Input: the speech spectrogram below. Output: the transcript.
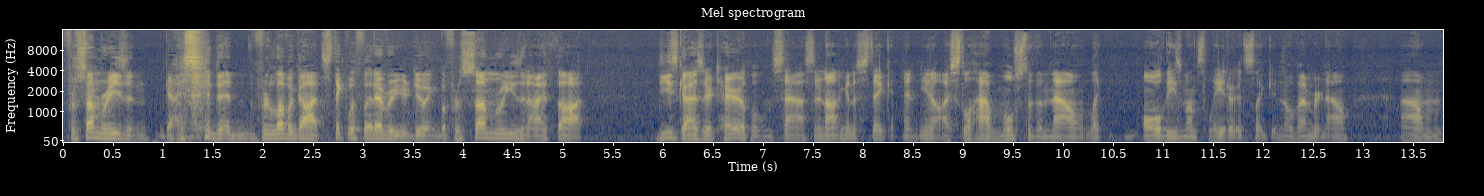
for some reason, guys, for love of God, stick with whatever you're doing. But for some reason, I thought these guys are terrible in SaaS. They're not going to stick. And you know, I still have most of them now. Like all these months later, it's like November now. Um,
